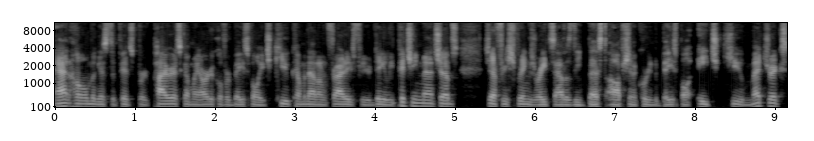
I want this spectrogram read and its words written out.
at home against the Pittsburgh Pirates. Got my article for Baseball HQ coming out on Fridays for your daily pitching matchups. Jeffrey Springs rates out as the best option according to Baseball HQ metrics.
